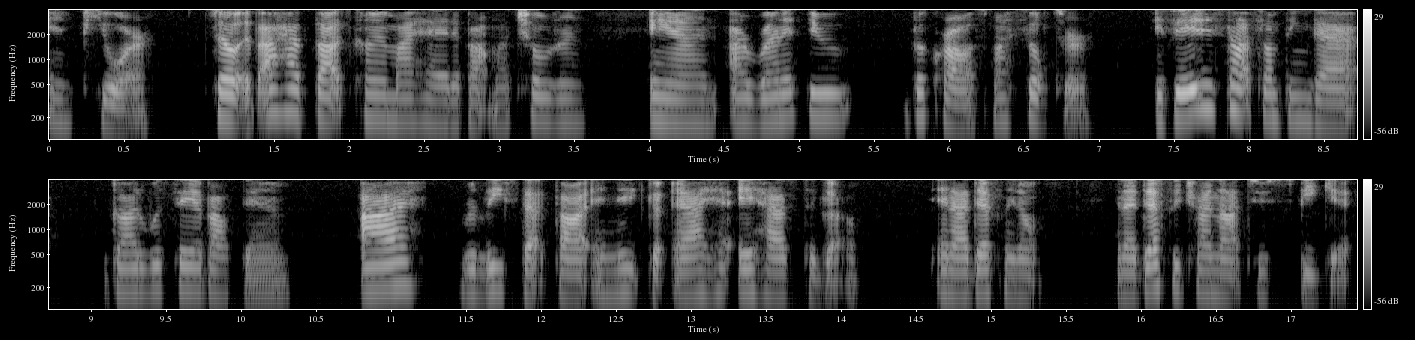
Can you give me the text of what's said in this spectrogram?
and pure. So if I have thoughts come in my head about my children and I run it through the cross, my filter, if it is not something that God would say about them, I release that thought and it it has to go. And I definitely don't and I definitely try not to speak it.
